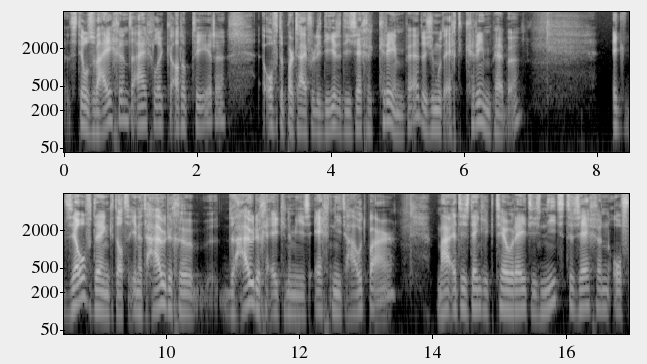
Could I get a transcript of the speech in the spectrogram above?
stilzwijgend eigenlijk adopteren. Of de Partij voor de Dieren die zeggen krimp. Hè? Dus je moet echt krimp hebben ik zelf denk dat in het huidige, de huidige economie is echt niet houdbaar. Maar het is denk ik theoretisch niet te zeggen of,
